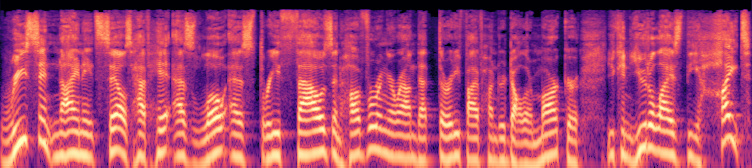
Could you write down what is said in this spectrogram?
Recent 9.8 sales have hit as low as 3,000, hovering around that $3,500 marker. You can utilize the height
